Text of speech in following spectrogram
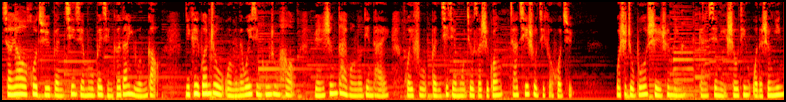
想要获取本期节目背景歌单与文稿。你可以关注我们的微信公众号“原声带网络电台”，回复本期节目“旧色时光”加期数即可获取。我是主播是春明，感谢你收听我的声音。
